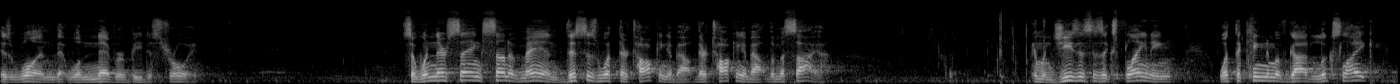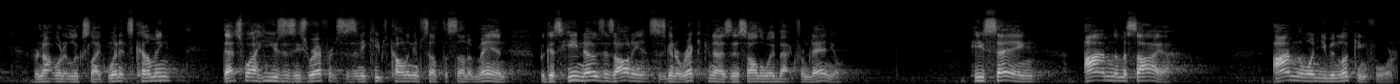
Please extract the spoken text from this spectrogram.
is one that will never be destroyed. So when they're saying Son of Man, this is what they're talking about. They're talking about the Messiah. And when Jesus is explaining what the kingdom of God looks like, or not what it looks like when it's coming, that's why he uses these references and he keeps calling himself the Son of Man, because he knows his audience is going to recognize this all the way back from Daniel. He's saying, I'm the Messiah. I'm the one you've been looking for.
